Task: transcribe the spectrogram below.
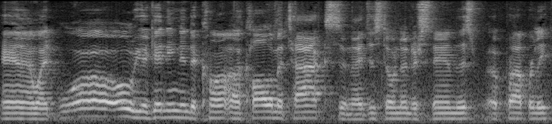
and I went, "Whoa, you're getting into uh, column attacks," and I just don't understand this uh, properly.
